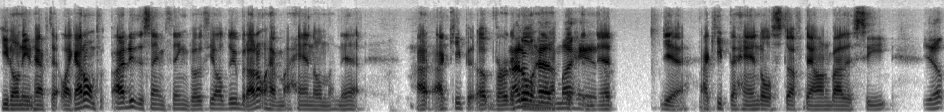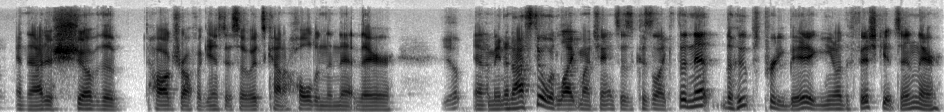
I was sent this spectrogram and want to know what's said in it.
You don't even have to like I don't I do the same thing both y'all do, but I don't have my hand on the net. I, I keep it up vertical. I don't have I my hand net- yeah, I keep the handle stuff down by the seat, Yep. and then I just shove the hog trough against it, so it's kind of holding the net there. Yep. And I mean, and I still would like my chances because like the net, the hoop's pretty big. You know, the fish gets in there,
